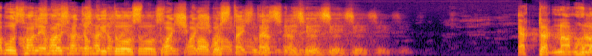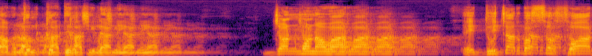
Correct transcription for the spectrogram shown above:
আবু সালে মুসা জঙ্গি দোস্ত, বয়স্ক অবস্থায় দুটা ছেলে হয়েছে। একটার নাম হলো আব্দুল কাদের জিলানী। জন্ম নেওয়ার এই দু চার বছর পর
